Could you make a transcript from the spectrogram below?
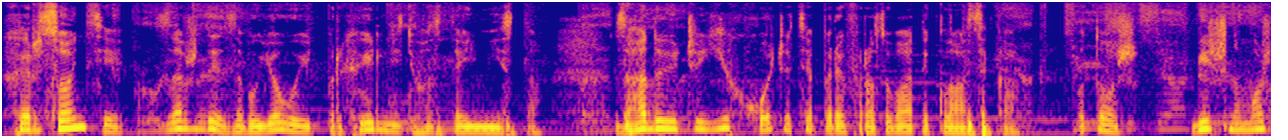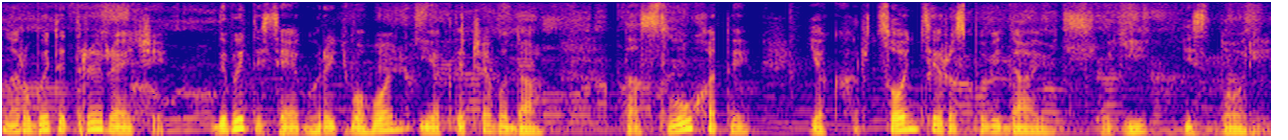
Херсонці завжди завойовують прихильність гостей міста. Згадуючи їх, хочеться перефразувати класика. Отож, вічно можна робити три речі: дивитися, як горить вогонь і як тече вода, та слухати, як херсонці розповідають свої історії.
